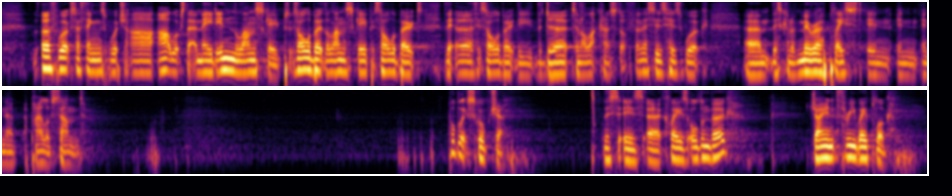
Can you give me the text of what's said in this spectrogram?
Earthworks are things which are artworks that are made in the landscape. So it's all about the landscape, it's all about the earth, it's all about the, the dirt and all that kind of stuff. And this is his work, um, this kind of mirror placed in, in, in a, a pile of sand. Public sculpture. This is uh, Claes Oldenburg giant three way plug.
